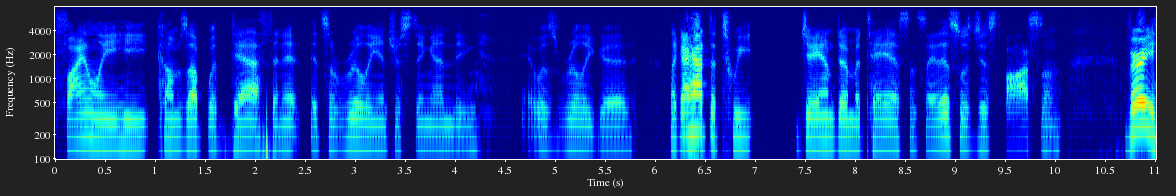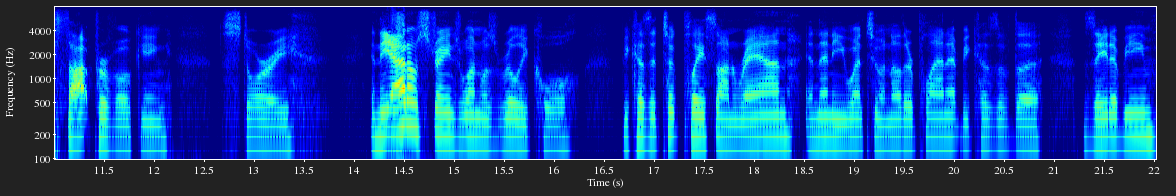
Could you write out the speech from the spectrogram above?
finally he comes up with death and it, it's a really interesting ending. It was really good. Like i had to tweet jm DeMatteis and say this was just awesome. Very thought-provoking story and the Adam Strange one was really cool because it took place on Rann and then he went to another planet because of the Zeta beam.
